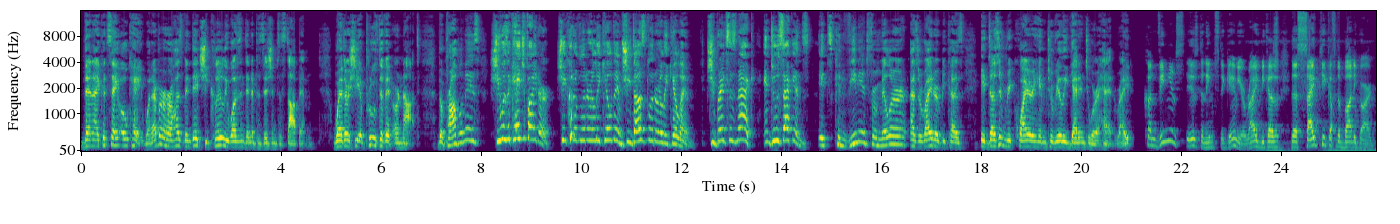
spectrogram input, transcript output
then I could say, okay, whatever her husband did, she clearly wasn't in a position to stop him, whether she approved of it or not. The problem is, she was a cage fighter. She could have literally killed him. She does literally kill him. She breaks his neck in two seconds. It's convenient for Millar as a writer because it doesn't require him to really get into her head, right? Convenience is the name of the game here, right? Because the sidekick of the bodyguard,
